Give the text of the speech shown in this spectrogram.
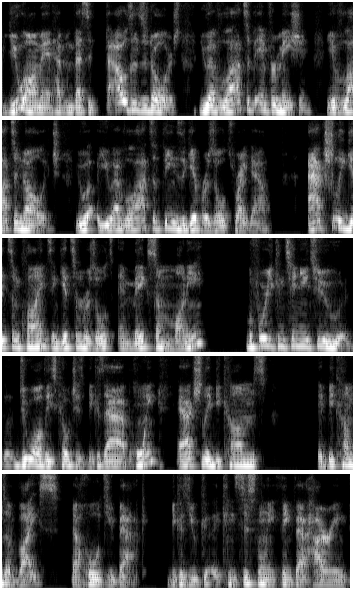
you all man have invested thousands of dollars. You have lots of information, you have lots of knowledge, you you have lots of things to get results right now. Actually get some clients and get some results and make some money before you continue to do all these coaches because at a point it actually becomes it becomes a vice that holds you back because you consistently think that hiring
